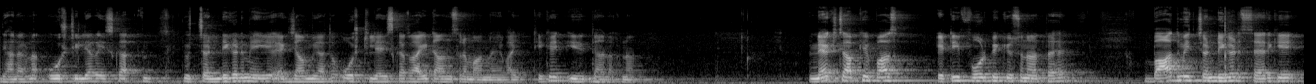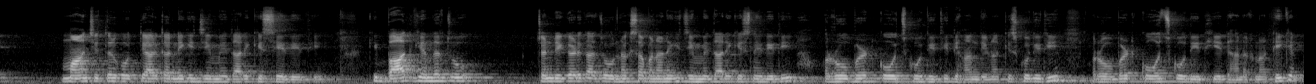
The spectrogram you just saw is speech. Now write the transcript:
ध्यान रखना, ऑस्ट्रेलिया का इसका, जो चंडीगढ़ में ये एग्ज़ाम में आता ऑस्ट्रेलिया इसका राइट आंसर मानना है भाई, ठीक है? ये ध्यान रखना। नेक्स्ट आपके पास एटी फोर पे क्वेश्चन आता है। बाद में चंडीगढ़ शहर के मानचित्र को तैयार करने की ज़िम्मेदारी किससे दी थी? कि बाद के अंदर जो चंडीगढ़ का जो नक्शा बनाने की ज़िम्मेदारी किसने दी थी? रॉबर्ट कोच को दी थी ध्यान देना। किसको दी थी? रॉबर्ट कोच को दी थी ध्यान रखना, ठीक है?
